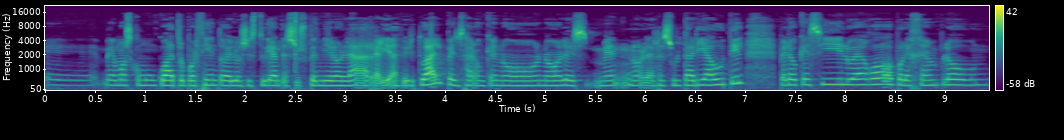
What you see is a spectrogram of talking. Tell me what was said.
eh, vemos como un 4% de los estudiantes suspendieron la realidad virtual, pensaron que no, no, les, no les resultaría útil, pero que sí luego, por ejemplo, un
